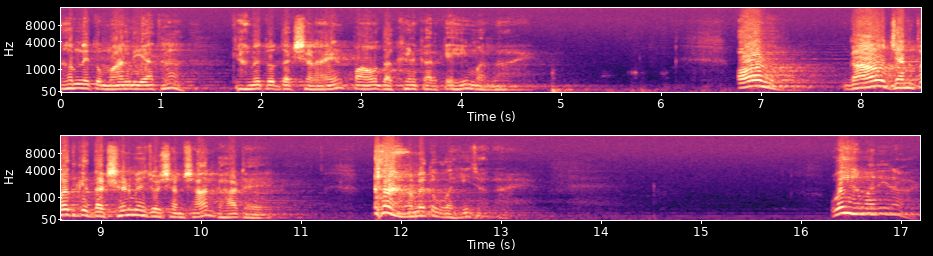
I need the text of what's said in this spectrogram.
हमने तो मान लिया था कि हमें तो दक्षिणायन, पाँव दक्षिण करके ही मरना है। और गाँव जनपद के दक्षिण में जो शमशान घाट है, हमें तो वहीं जाना है। वही हमारी राह है।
